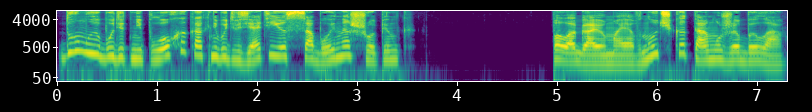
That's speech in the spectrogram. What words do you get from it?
Думаю, будет неплохо как-нибудь взять ее с собой на шопинг. Полагаю, моя внучка там уже была.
